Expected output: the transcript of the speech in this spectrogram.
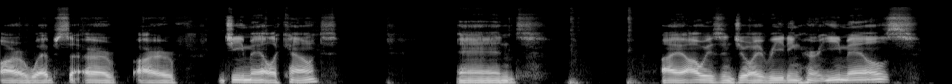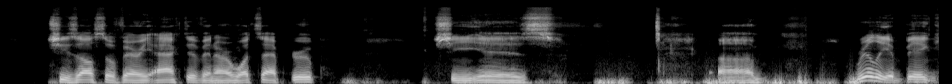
our website, our, our Gmail account. And I always enjoy reading her emails. She's also very active in our WhatsApp group. She is uh, really a big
